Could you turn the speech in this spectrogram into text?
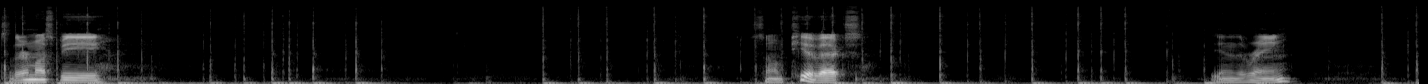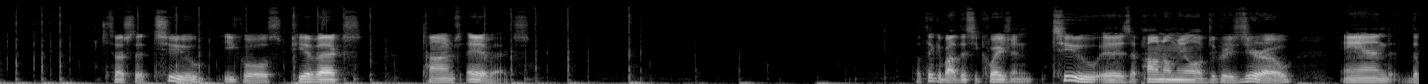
So there must be some p of x in the ring such that 2 equals p of x times a of x. So think about this equation. 2 is a polynomial of degree 0, and the,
